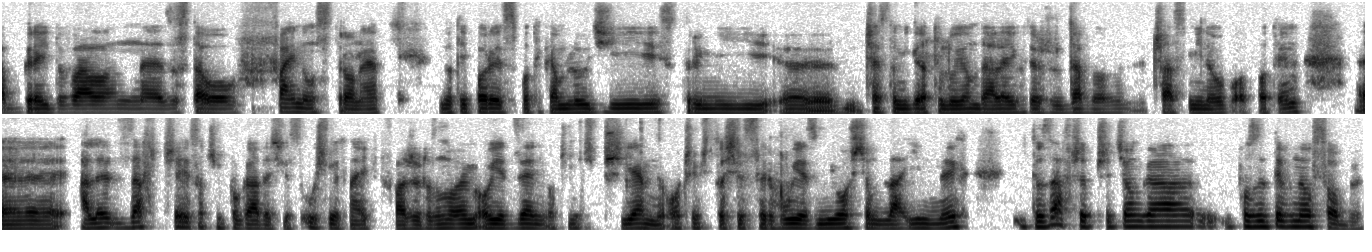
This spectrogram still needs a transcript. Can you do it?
upgrade'owała, zostało w fajną stronę. Do tej pory spotykam ludzi, z którymi często mi gratulują dalej, chociaż już dawno czas minął po, po tym, e, ale zawsze jest o czym pogadać, jest uśmiech na ich twarzy, rozmawiamy o jedzeniu, o czymś przyjemnym, o czymś, co się serwuje z miłością dla innych i to zawsze przyciąga pozytywne osoby.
